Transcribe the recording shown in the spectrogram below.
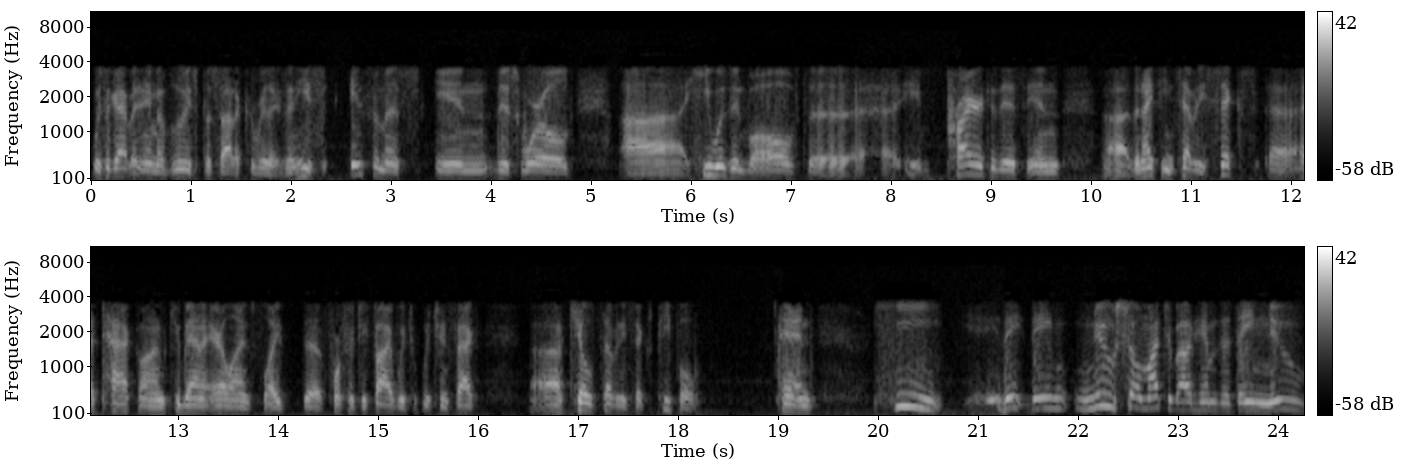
was a guy by the name of Luis Posada Carriles, and he's infamous in this world. Uh, he was involved uh, prior to this in uh, the 1976 uh, attack on Cubana Airlines Flight uh, 455, which, which in fact uh, killed 76 people, and he, they, they knew so much about him that they knew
